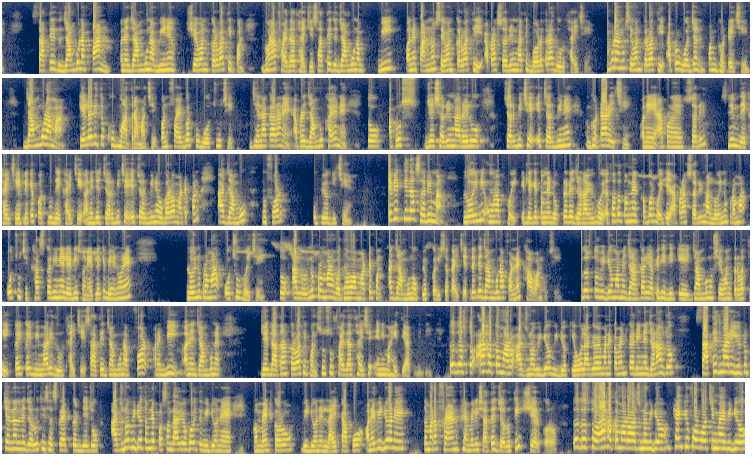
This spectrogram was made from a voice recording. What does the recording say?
સાથે જ જાંબુના પાન અને જાંબુના બીને સેવન કરવાથી પણ ઘણા ફાયદા થાય છે. સાથે જ જાંબુના બી અને પાનનું સેવન કરવાથી આપણા શરીરમાંથી બળતરા દૂર થાય છે. જાંબુડાનું સેવન કરવાથી આપણું વજન પણ ઘટે છે. જાંબુડામાં કેલરી તો ખૂબ માત્રામાં છે, પણ ફાઈબર ખૂબ ઓછું છે. જેના કારણે આપણે જાંબુ ખાઈએ ને તો આપણું જે શરીરમાં રહેલું ચરબી છે, એ ચરબીને ઘટાડે છે અને આપણું શરીર સ્લિમ દેખાય છે, એટલે કે પતલું દેખાય છે. અને જે ચરબી છે, એ ચરબીને ઉગાડવા માટે પણ આ જાંબુનું ફળ ઉપયોગી છે. જે વ્યક્તિના શરીરમાં લોહીની ઉણપ હોય, એટલે કે તમને ડોક્ટરે જણાવ્યું હોય, અથવા તો તમને ખબર હોય કે આપણા શરીરમાં લોહીનું પ્રમાણ ઓછું છે, ખાસ કરીને લેડીઝોને એટલે કે બહેનોને લોહીનું પ્રમાણ ઓછું હોય છે. તો આ લોહીનું પ્રમાણ વધારવા માટે પણ આ જાંબુનો ઉપયોગ કરી શકાય છે, એટલે કે જાંબુના ફળને ખાવાનું છે. દોસ્તો, વિડીયોમાં મેં જાણકારી આપી દીધી કે જાંબુનું સેવન કરવાથી કઈ કઈ બીમારી દૂર થાય છે. સાથે જાંબુના ફળ અને બી અને જાંબુને જે દાંતણ કરવાથી પણ શું શું ફાયદા થાય છે એની માહિતી આપી દીધી. તો દોસ્તો, આ હતો મારો આજનો વીડિયો. વીડિયો કેવો લાગ્યો હોય મને કમેન્ટ કરીને જણાવજો. સાથે જ મારી યુટ્યુબ ચેનલને જરૂરથી સબસ્ક્રાઇબ કરી દેજો. આજનો વીડિયો તમને પસંદ આવ્યો હોય તો વિડીયોને કમેન્ટ કરો, વિડીયોને લાઇક આપો અને વિડીયોને તમારા ફ્રેન્ડ, ફેમિલી સાથે જરૂરથી શેર કરો. તો દોસ્તો આ હતો મારો આજનો video thank you for watching my video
